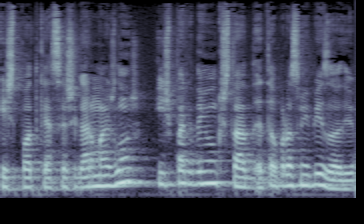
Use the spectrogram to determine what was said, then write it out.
este podcast a chegar mais longe e espero que tenham gostado. Até o próximo episódio.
